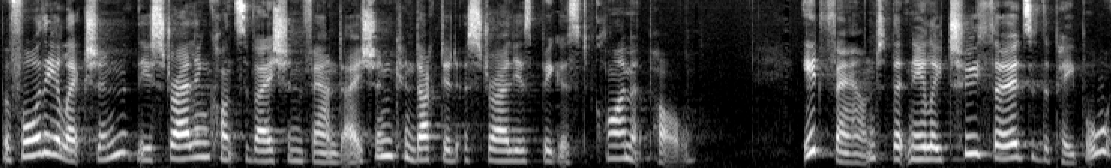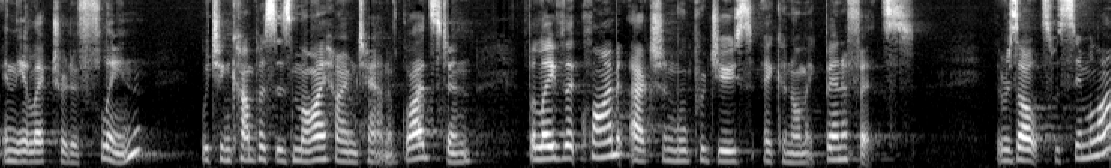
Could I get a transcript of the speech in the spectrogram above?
Before the election, the Australian Conservation Foundation conducted Australia's biggest climate poll. It found that nearly two-thirds of the people in the electorate of Flynn, which encompasses my hometown of Gladstone, believe that climate action will produce economic benefits. The results were similar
